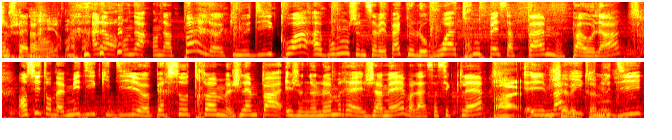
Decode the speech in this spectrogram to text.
je fais pas rire, Alors, on a, on a Paul qui nous dit Quoi Ah bon, je ne savais pas que le roi trompait sa femme, Paola. Ensuite, on a Mehdi qui dit euh, Perso, Trump, je l'aime pas et je ne l'aimerai jamais. Voilà, ça c'est clair. Ouais. Et Marie qui nous dit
